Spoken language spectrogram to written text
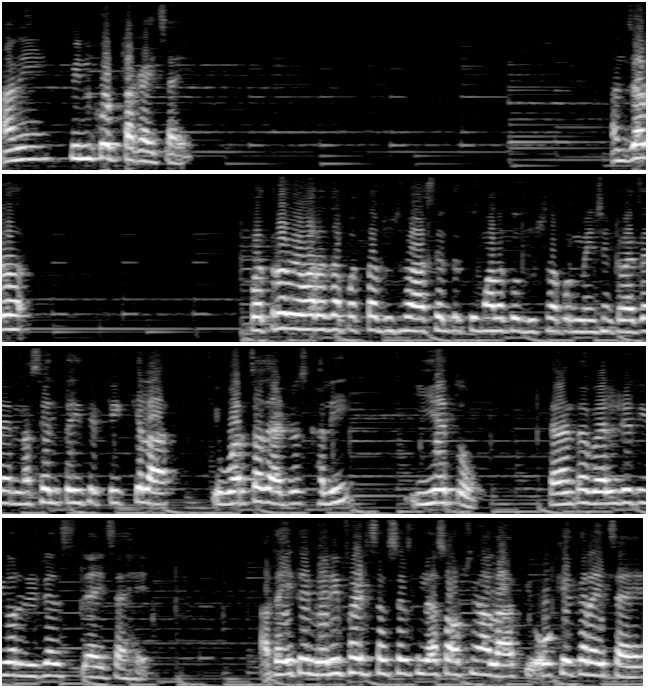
आणि पिनकोड टाकायचा आहे. आणि जर पत्रव्यवहाराचा पत्ता दुसरा असेल तर तुम्हाला तो दुसरा पण मेन्शन करायचा आहे. नसेल तर इथे टिक केला की वरचाच ऍड्रेस खाली येतो. त्यानंतर व्हॅलिडिटी युअर डिटेल्स द्यायचं आहे. आता इथे व्हेरीफाईड सक्सेसफुल असा ऑप्शन आला की ओके करायचं आहे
